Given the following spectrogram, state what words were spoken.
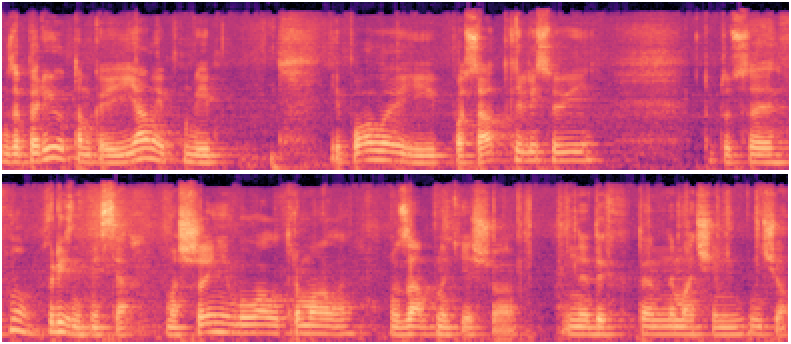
за період там і ями, і, і поле, і посадки лісові. Тобто це ну, в різних місцях. Машині бувало тримали, замкнуті, що не дихати нема чим нічого.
